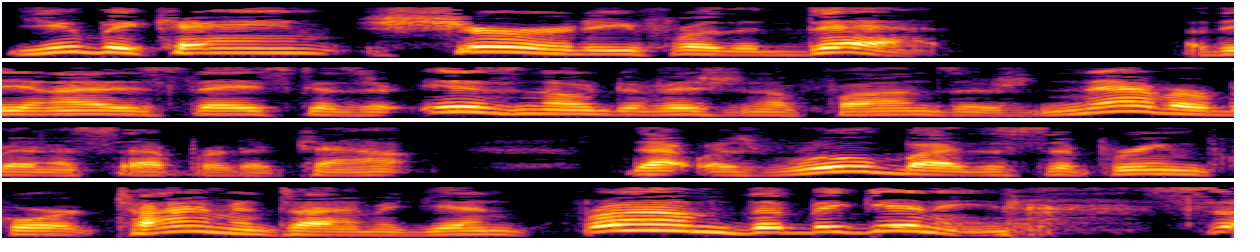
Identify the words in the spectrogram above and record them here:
you became surety for the debt of the United States because there is no division of funds. There's never been a separate account that was ruled by the Supreme Court time and time again from the beginning. so,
